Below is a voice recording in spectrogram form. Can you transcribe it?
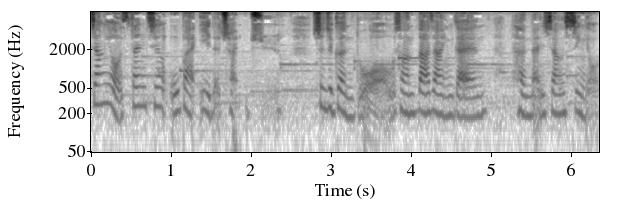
将有三千五百亿的产值，甚至更多。我想大家应该很难相信哦，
